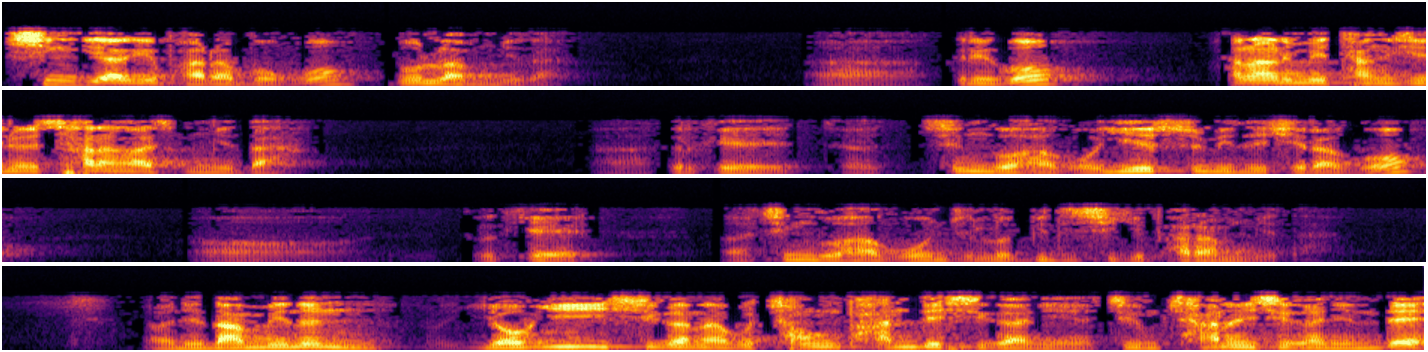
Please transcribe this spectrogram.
신기하게 바라보고 놀랍니다. 아, 그리고 하나님이 당신을 사랑하십니다. 아, 그렇게 증거하고 예수 믿으시라고 어, 그렇게 증거하고 온 줄로 믿으시기 바랍니다. 어, 남미는 여기 시간하고 정반대 시간이에요. 지금 자는 시간인데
